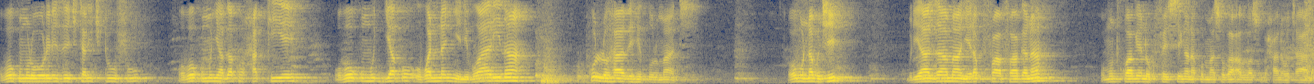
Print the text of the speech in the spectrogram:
oba okumulowolereza ekitali kituufu oba okumunyagako hakki ye oba okumugjako obwannannyini bwalina kullu hathihi dhulumat oba bonna buki buli azamaanyi era kufaafaagana omuntu kwagenda okufeesinga nako mu maaso ga allah subhanahu wataala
